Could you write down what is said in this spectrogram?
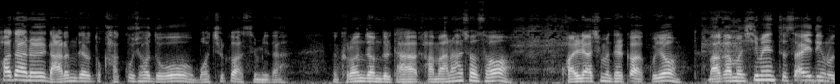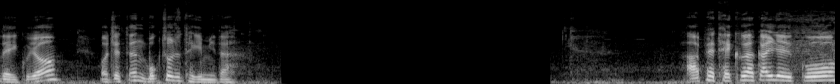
화단을 나름대로 또 가꾸셔도 멋질 것 같습니다. 그런 점들 다 감안하셔서 관리하시면 될 것 같고요. 마감은 시멘트 사이딩으로 되어 있고요. 어쨌든 목조주택입니다. 앞에 데크가 깔려 있고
